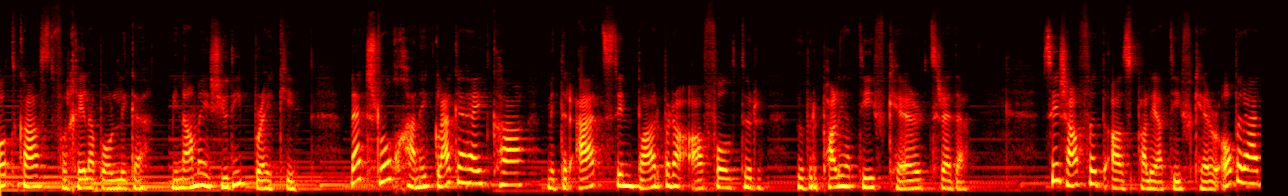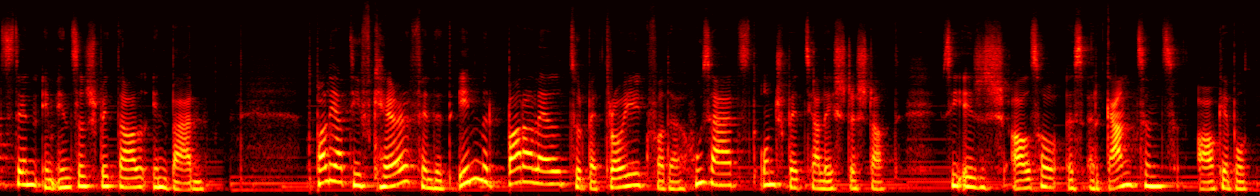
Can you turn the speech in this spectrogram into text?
Podcast von Kela Bolligen. Mein Name ist Judith Breaky. Letzte Woche hatte ich die Gelegenheit, mit der Ärztin Barbara Affolter über Palliative Care zu reden. Sie arbeitet als Palliative Care Oberärztin im Inselspital in Bern. Die Palliative Care findet immer parallel zur Betreuung der Hausärzte und Spezialisten statt. Sie ist also ein ergänzendes Angebot.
